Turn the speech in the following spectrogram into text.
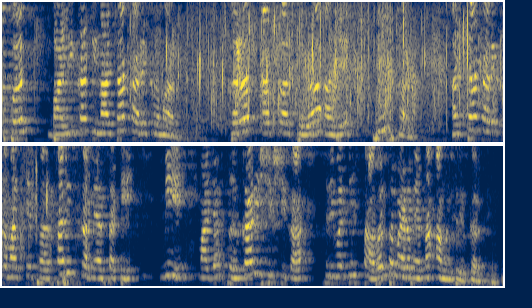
आपण बालिका दिनाच्या कार्यक्रमात खरंच आजचा सोहळा आहे खूप खास. आजच्या कार्यक्रमाचे प्रस्तावित करण्यासाठी मी माझ्या सहकारी शिक्षिका श्रीमती सावंत मॅडम यांना आमंत्रित करते.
